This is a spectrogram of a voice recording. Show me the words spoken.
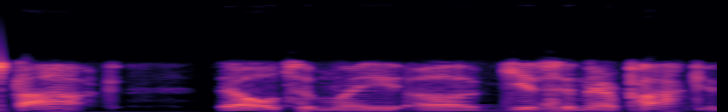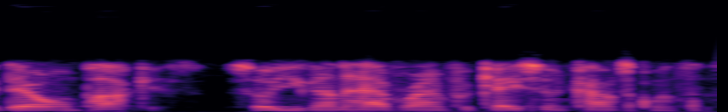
stock, that ultimately uh, gets in their pocket, their own pockets. So you're going to have ramifications and consequences.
